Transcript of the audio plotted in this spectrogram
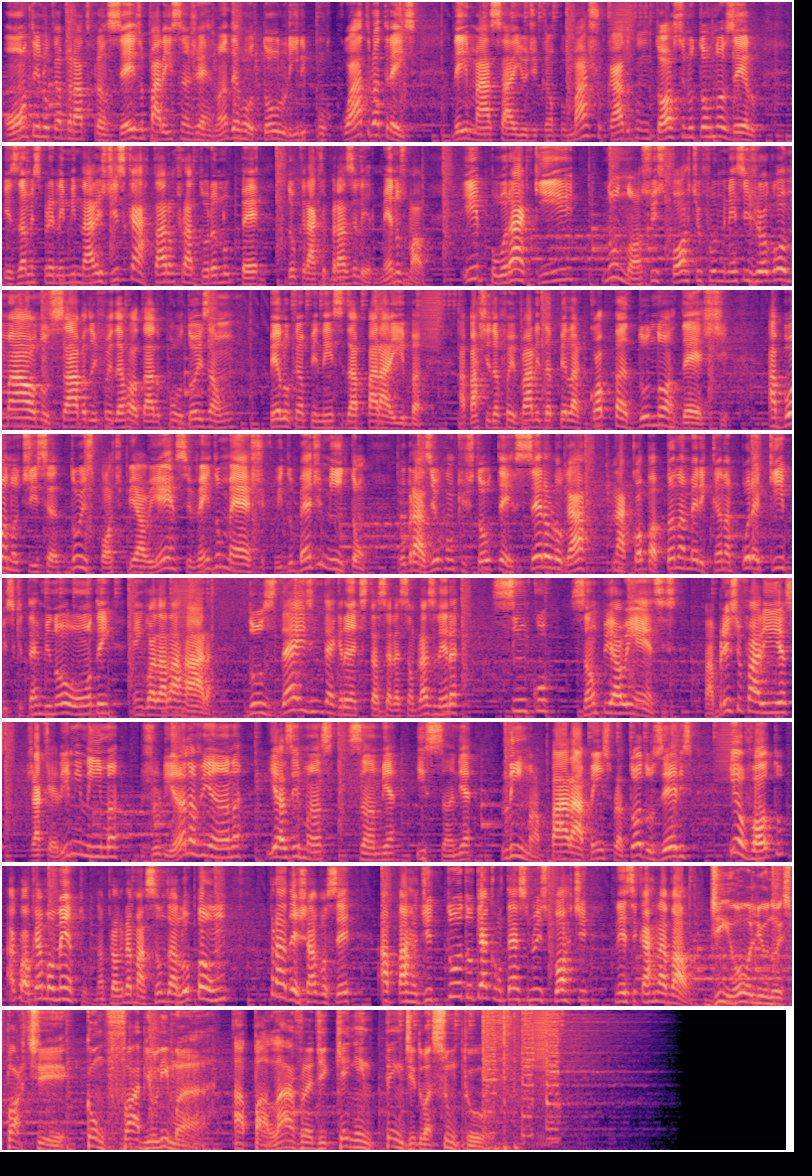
Ontem, no Campeonato Francês, o Paris Saint-Germain derrotou o Lille por 4 a 3. Neymar saiu de campo machucado com entorse no tornozelo. Exames preliminares descartaram fratura no pé do craque brasileiro. Menos mal. E por aqui, no nosso esporte, o Fluminense jogou mal no sábado e foi derrotado por 2 a 1 pelo Campinense da Paraíba. A partida foi válida pela Copa do Nordeste. A boa notícia do esporte piauiense vem do México e do badminton. O Brasil conquistou o terceiro lugar na Copa Pan-Americana por equipes que terminou ontem em Guadalajara. Dos 10 integrantes da seleção brasileira, 5 são piauienses. Fabrício Farias, Jaqueline Lima, Juliana Viana e as irmãs Sâmia e Sânia Lima. Parabéns para todos eles e eu volto a qualquer momento na programação da Lupa 1 para deixar você a par de tudo o que acontece no esporte nesse carnaval. De olho no esporte com Fábio Lima. A palavra de quem entende do assunto.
